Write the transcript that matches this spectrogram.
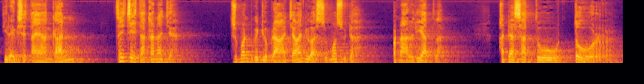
tidak bisa tayangkan. Saya ceritakan aja. Cuman begitu jangan juga semua sudah pernah lihat lah. Ada satu tour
